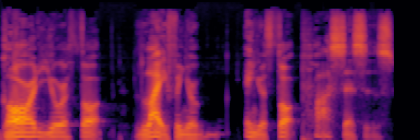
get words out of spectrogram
Guard your thought life and your and your thought processes.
